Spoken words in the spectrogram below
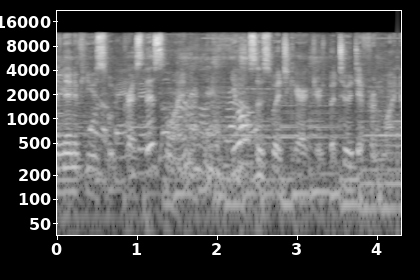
And then if you sw press this one, you also switch characters, but to a different one.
